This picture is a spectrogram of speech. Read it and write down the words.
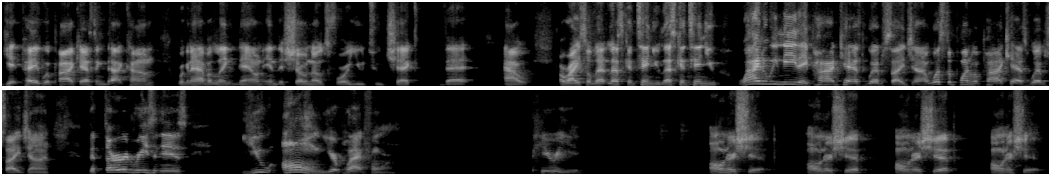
Getpaidwithpodcasting.com. We're going to have a link down in the show notes for you to check that out. All right, so let, let's continue. Let's continue. Why do we need a podcast website, John? What's the point of a podcast website, John? The third reason is you own your platform. Period. Ownership, ownership, ownership, ownership.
